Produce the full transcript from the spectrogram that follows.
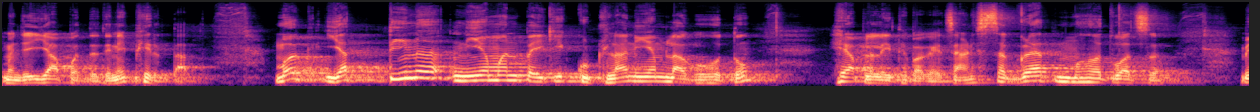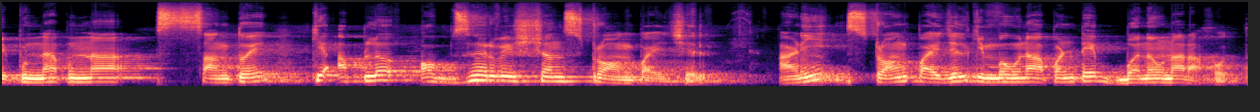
म्हणजे या पद्धतीने फिरतात. मग या तीन नियमांपैकी कुठला नियम लागू होतो हे आपल्याला इथे बघायचं आणि सगळ्यात महत्त्वाचं मी पुन्हा पुन्हा सांगतोय की आपलं ऑब्झर्वेशन स्ट्रॉंग पाहिजे आणि स्ट्रॉंग पाहिजे किंबहुना आपण ते बनवणार आहोत.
